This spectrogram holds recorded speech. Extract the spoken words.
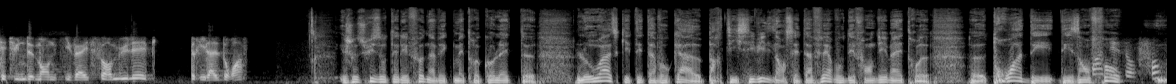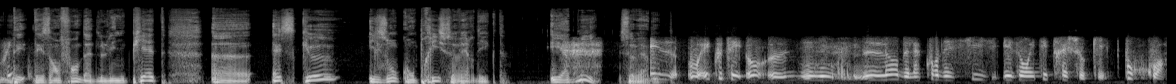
C'est une demande qui va être formulée. Il a le droit. Je suis au téléphone avec maître Colette euh, Loas, qui était avocat euh, partie civile dans cette affaire. Vous défendiez maître euh, trois des, des enfants, des enfants, oui. des, des enfants d'Adeline Piette. Euh, Est-ce que ils ont compris ce verdict et admis ce verdict? Ils, Oh, euh, lors de la cour d'assises, ils ont été très choqués. Pourquoi?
